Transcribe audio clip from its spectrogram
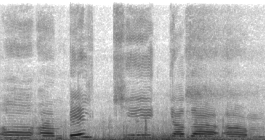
um, belki ya da um,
